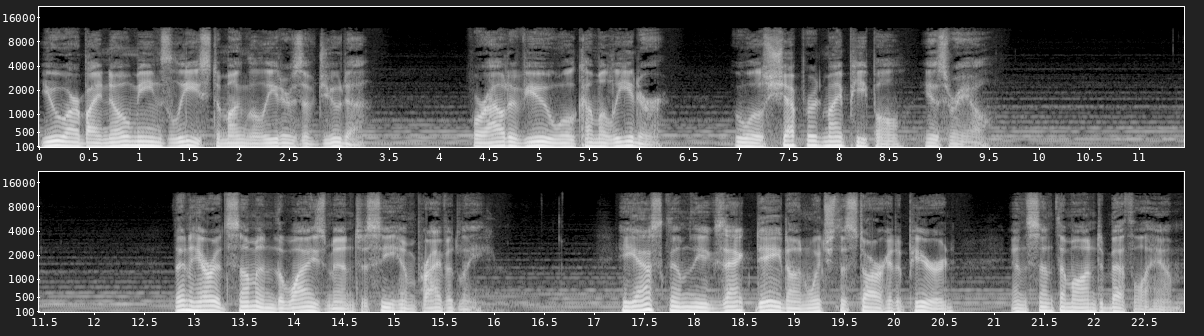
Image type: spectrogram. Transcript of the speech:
you are by no means least among the leaders of Judah, for out of you will come a leader who will shepherd my people, Israel. Then Herod summoned the wise men to see him privately. He asked them the exact date on which the star had appeared and sent them on to Bethlehem.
